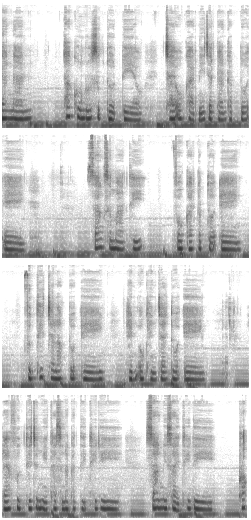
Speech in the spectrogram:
ดังนั้น ถ้าคุณรู้สึกโดดเดี่ยว ใช้โอกาสนี้จัดการกับตัวเอง สร้างสมาธิ โฟกัสกับตัวเอง ฝึกที่จะรักตัวเอง เห็นอกเห็นใจตัวเอง และฝึกที่จะมีทัศนคติที่ดี สร้างนิสัยที่ดี เพราะ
